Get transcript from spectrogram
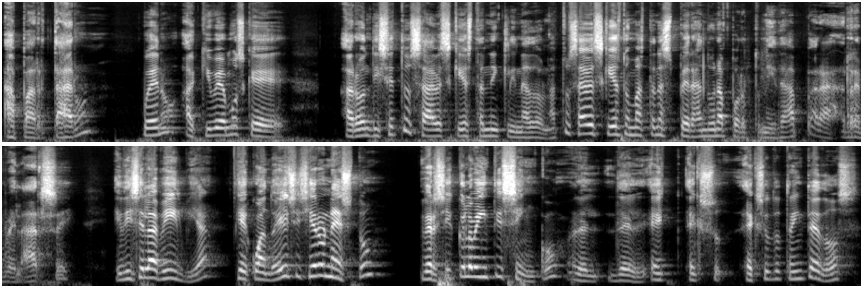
apartaron. Bueno, aquí vemos que Aarón dice, tú sabes que ellos están inclinados, ¿no? Tú sabes que ellos nomás están esperando una oportunidad para rebelarse. Y dice la Biblia que cuando ellos hicieron esto, versículo 25 del, Éxodo 32,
